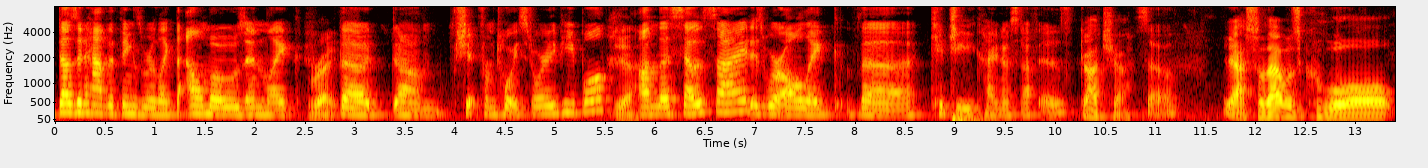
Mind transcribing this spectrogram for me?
doesn't have the things where like the Elmos and like Right. the um, shit from Toy Story people. Yeah. On the south side is where all like the kitschy kind of stuff is. gotcha. So Yeah, so that was cool.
